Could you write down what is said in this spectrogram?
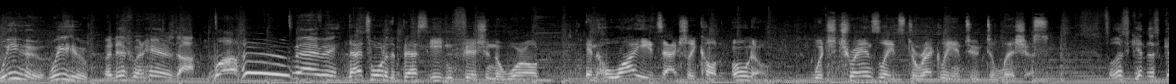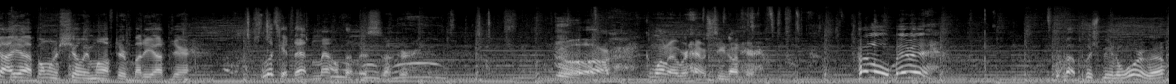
Weehoo. Weehoo. But this one here is a wahoo, baby. That's one of the best eaten fish in the world. In Hawaii, it's actually called ono, which translates directly into delicious. Well, let's get this guy up. I want to show him off to everybody out there. Look at that mouth on this sucker. Ugh. Come on over and have a seat on here. Hello, baby. About push me in the water though.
